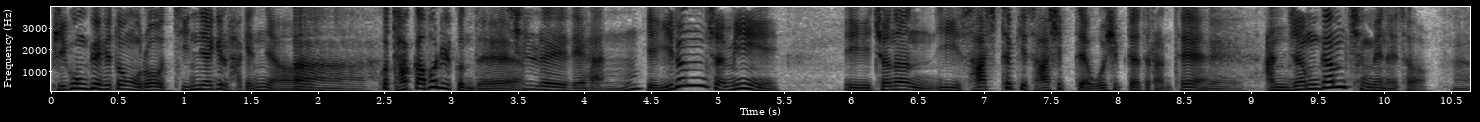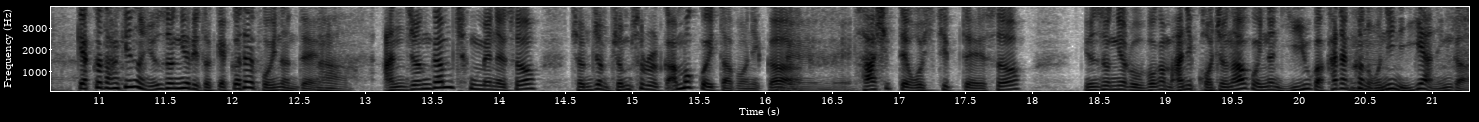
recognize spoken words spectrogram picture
비공개 회동으로 뒷얘기를 하겠냐. 아. 그거 다 까버릴 건데. 신뢰에 대한. 예, 이런 점이 이 저는 이 40, 특히 40대, 50대들한테 네. 안정감 측면에서 네. 깨끗하기는 윤석열이 더 깨끗해 보이는데 아. 안정감 측면에서 점점 점수를 까먹고 있다 보니까 네, 네. 40대, 50대에서 윤석열 후보가 많이 고전하고 있는 이유가 가장 큰 음. 원인이 이게 아닌가.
